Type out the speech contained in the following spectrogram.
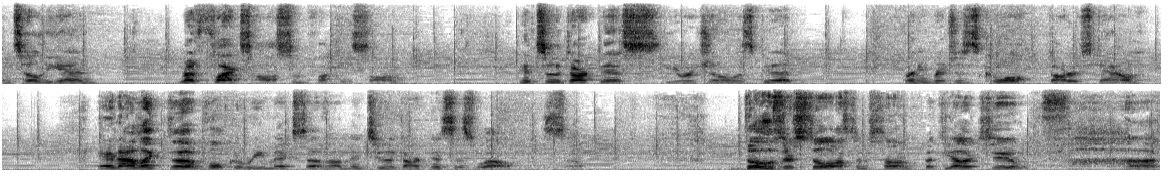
Until the End. Red Flag's awesome fucking song. Into the Darkness, the original is good. Burning Bridges is cool. Daughters Down. And I like the vocal remix of um, Into the Darkness as well. So, those are still awesome songs, but the other two, fuck,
